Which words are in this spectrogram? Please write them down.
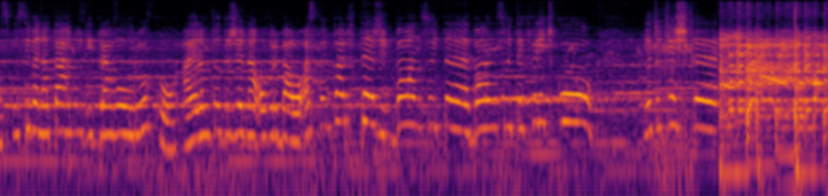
a zkusíme natáhnout i pravou ruku a jenom to držet na overbalu. Aspoň pár vteřin, balancujte, balancujte chviličku. Je to těžké. Toka,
